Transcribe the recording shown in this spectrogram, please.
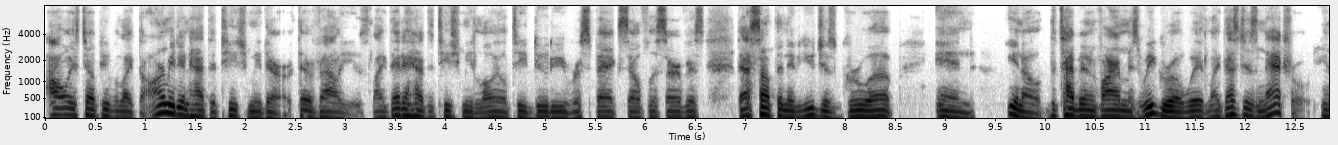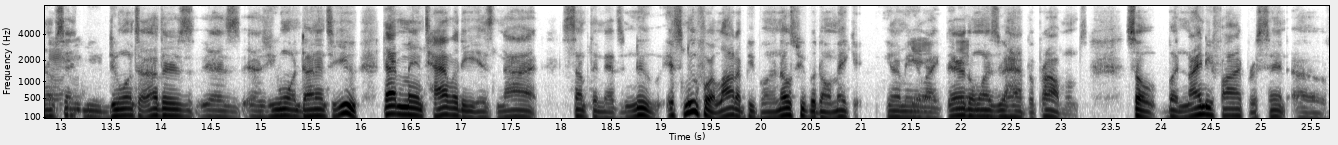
I always tell people like the army didn't have to teach me their their values, like they didn't have to teach me loyalty, duty, respect, selfless service. That's something if you just grew up in you know the type of environments we grew up with, like that's just natural. You know what I'm saying? You do unto others as as you want done unto you. That mentality is not something that's new. It's new for a lot of people, and those people don't make it. You know what I mean? Yeah, Like they're the ones who have the problems. So, but 95% of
